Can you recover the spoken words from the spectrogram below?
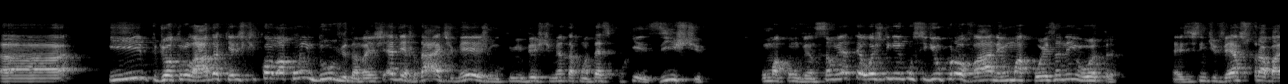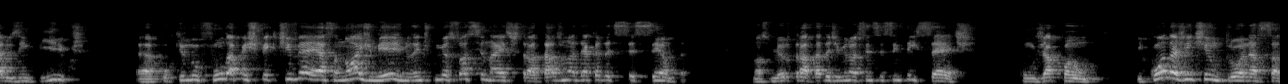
Ah, e, de outro lado, aqueles que colocam em dúvida, mas é verdade mesmo que o investimento acontece porque existe uma convenção e até hoje ninguém conseguiu provar nenhuma coisa nem outra. Existem diversos trabalhos empíricos é, porque, no fundo, a perspectiva é essa. Nós mesmos, a gente começou a assinar esses tratados na década de 60. Nosso primeiro tratado é de 1967, com o Japão. E quando a gente entrou nessa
